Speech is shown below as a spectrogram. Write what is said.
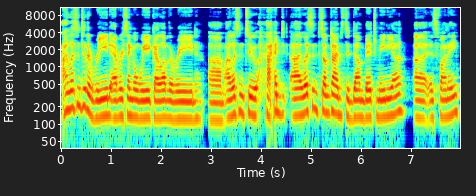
I listen to the read every single week. I love the read. Um, I listen to I, I listen sometimes to Dumb Bitch Media. Uh, is funny,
